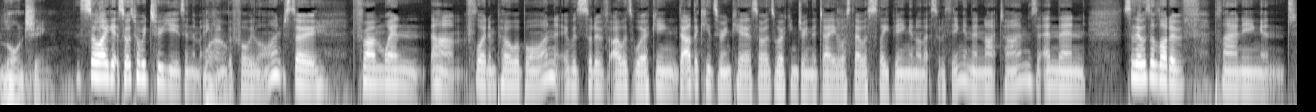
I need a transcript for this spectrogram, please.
launching? So I get so it's probably two years in the making Wow. before we launched. So from when um, Floyd and Pearl were born, it was sort of I was working. The other kids were in care, so I was working during the day whilst they were sleeping and all that sort of thing, and then night times, and then so there was a lot of planning and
